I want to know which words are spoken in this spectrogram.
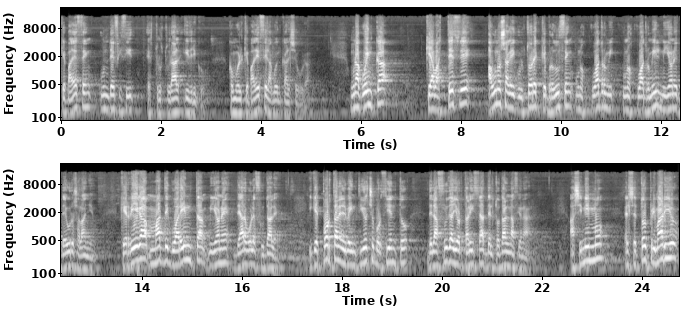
que padecen un déficit estructural hídrico, como el que padece la cuenca del Segura. Una cuenca que abastece a unos agricultores que producen unos 4.000 unos millones de euros al año, que riega más de 40 millones de árboles frutales y que exportan el 28% de las frutas y hortalizas del total nacional. Asimismo, el sector primario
